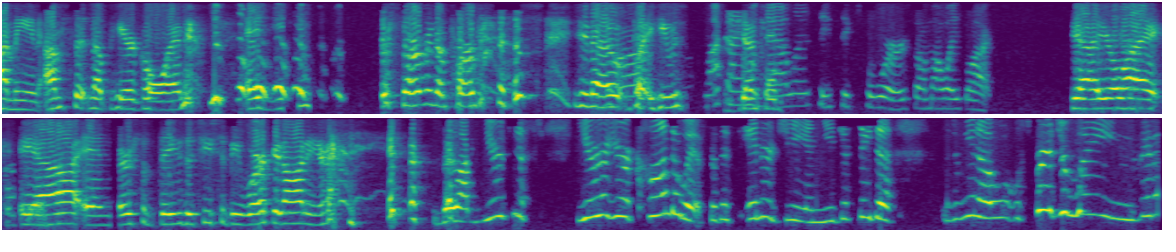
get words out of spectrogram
I mean, I'm sitting up here going and you you're serving a purpose, you know, but he was like I am with gentle- Dallas, he's six four, so I'm always like, yeah, you're like, Okay. yeah, and there's some things that you should be working on and you're they're like, you're just you're you're a conduit for this energy, and you just need to, you know, spread your wings, you know.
